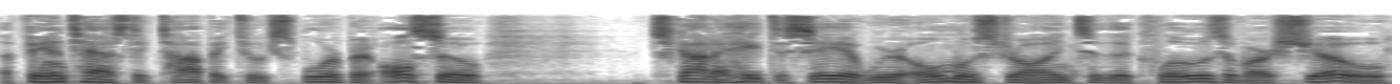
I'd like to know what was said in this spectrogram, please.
a fantastic topic to explore, but also, Scott, I hate to say it, we're almost drawing to the close of our show,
